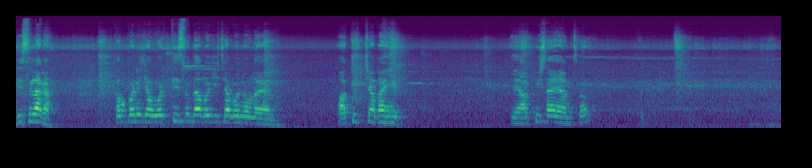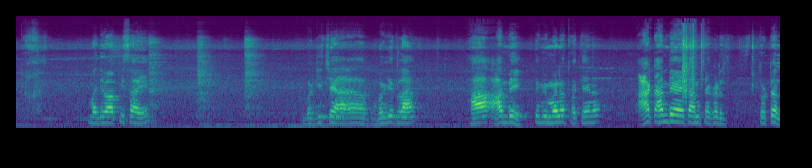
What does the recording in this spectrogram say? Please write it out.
दिसला का? कंपनीच्या वरती सुद्धा बगीचा बनवला आहे आम्ही. ऑफिसच्या बाहेर. हे ऑफिस आहे आमचं. मध्ये ऑफिस आहे. बगीचा बघितला. हा आंबे तुम्ही म्हणत होते ना? आठ आंबे आहेत आमच्याकडे टोटल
